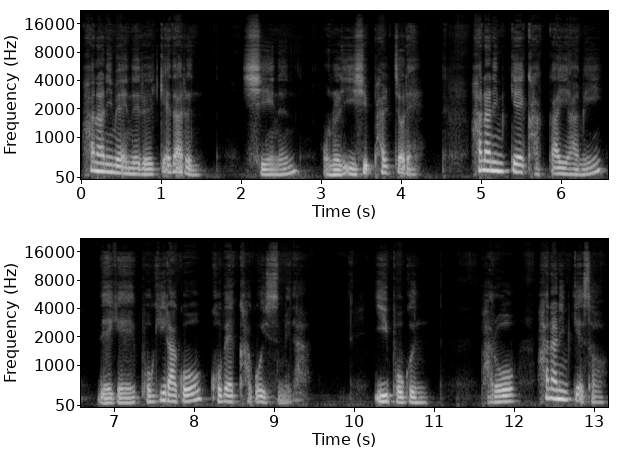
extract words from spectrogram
하나님의 은혜를 깨달은 시인은 오늘 28절에 하나님께 가까이 함이 내게 복이라고 고백하고 있습니다. 이 복은 바로 하나님께서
